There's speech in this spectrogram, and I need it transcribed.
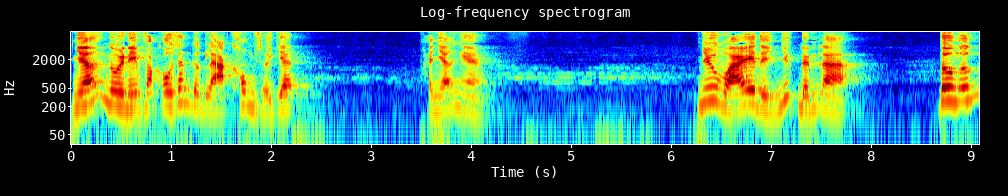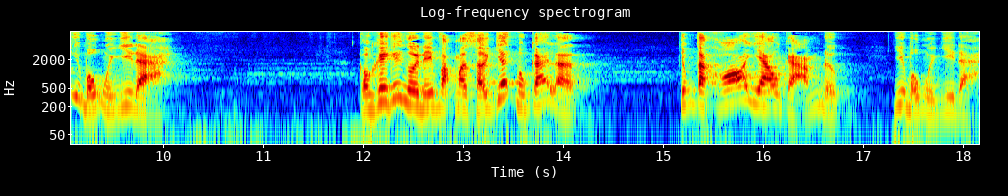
Nhớ người niệm phật cầu sanh cực lạc không sự chết. Phải nhớ nghe. Như vậy thì nhất định là tương ứng với bổ nguyện di đà còn khi cái người niệm phật mà sợ chết một cái là chúng ta khó giao cảm được với bổn nguyện di đà.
